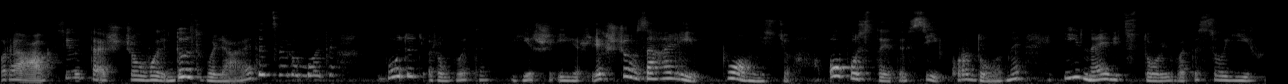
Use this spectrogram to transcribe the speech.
реакцію, те, що ви дозволяєте це робити, будуть робити гірше і гірше. Якщо взагалі повністю опустити всі кордони і не відстоювати своїх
